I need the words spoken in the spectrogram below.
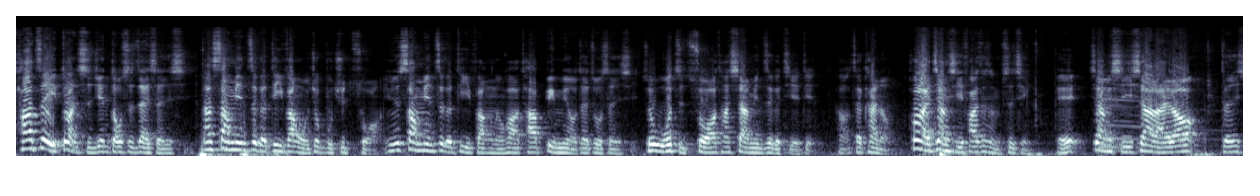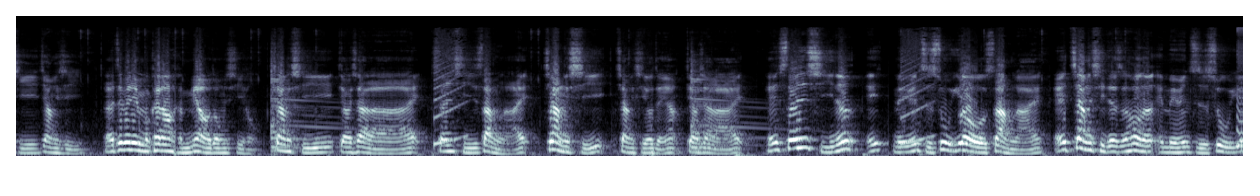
它这一段时间都是在升息。那上面这个地方我就不去抓，因为上面这个地方的话，它并没有在做升息，所以我只抓它下面这个节点。好，再看哦，后来降息发生什么事情？诶，降息下来喽，升息降息。来这边你有没有看到很妙的东西？哦，降息掉下来，升息上来，降息降息又怎样？掉下来。诶。哎，升息呢，哎，美元指数又上来，哎，降息的时候呢，哎，美元指数又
